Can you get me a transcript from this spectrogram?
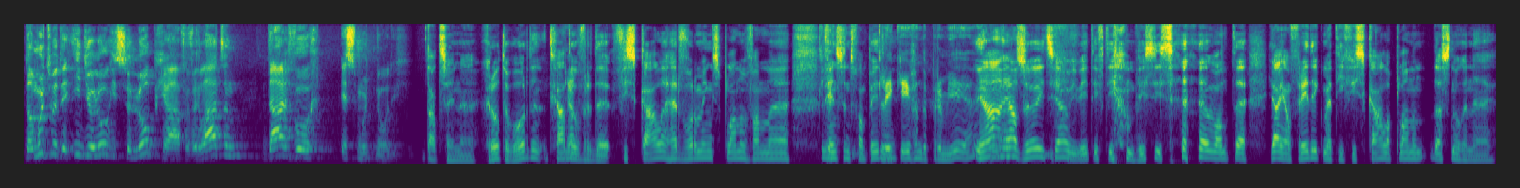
dan moeten we de ideologische loopgraven verlaten. Daarvoor is moed nodig. Dat zijn uh, grote woorden. Het gaat over de fiscale hervormingsplannen van uh, Vincent van Peter. Leek even de premier, hè? Ja, ja, zoiets. Ja. Wie weet heeft hij ambities. Want uh, ja, Jan-Frederik, met die fiscale plannen, dat is nog een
